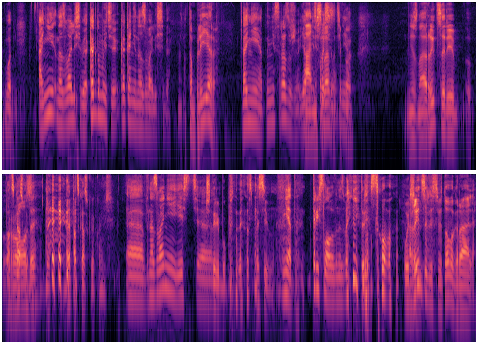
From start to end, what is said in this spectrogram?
Вот. Они назвали себя... Как думаете, как они назвали себя? Тамплиеры. Да нет, ну не сразу же. Я а, не, не спросил. сразу, типа, Нет. Не знаю, рыцари, э, Подсказку, розы. да? Дай- Дай подсказку какую-нибудь. Э, в названии есть... э, Четыре буквы. Спасибо. Нет, три слова в названии. Три слова. Рыцари Святого Грааля.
